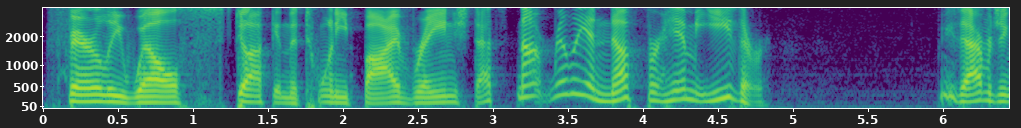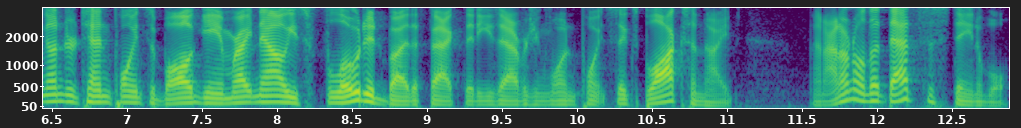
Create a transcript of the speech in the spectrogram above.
fairly well stuck in the 25 range. That's not really enough for him either. He's averaging under 10 points a ball game right now. He's floated by the fact that he's averaging 1.6 blocks a night, and I don't know that that's sustainable.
